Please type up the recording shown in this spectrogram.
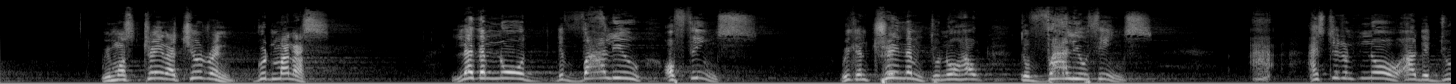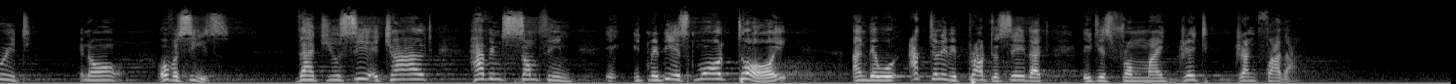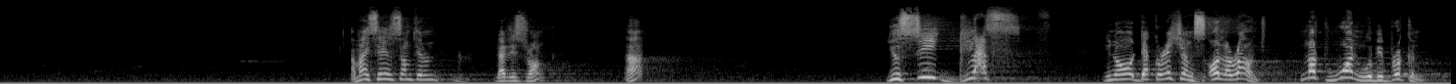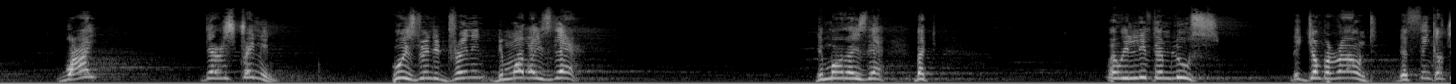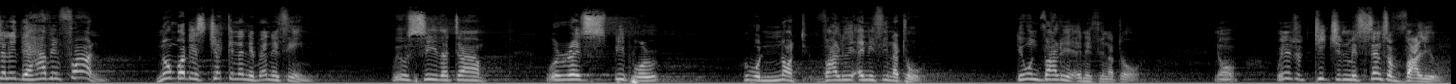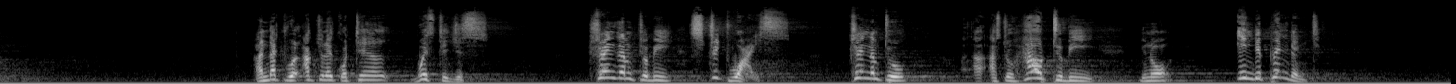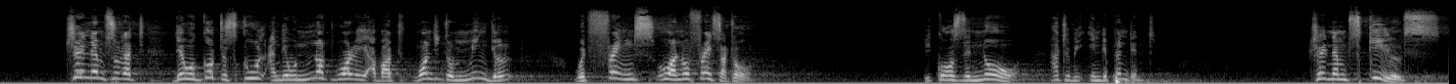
We must train our children good manners. Let them know the value of things. We can train them to know how to value things. I, I still don't know how they do it, you know, overseas that you see a child having something, it may be a small toy, and they will actually be proud to say that it is from my great grandfather. Am I saying something that is wrong? Huh? You see glass, you know, decorations all around. Not one will be broken. Why? There is training. Who is doing the training? The mother is there. The mother is there. But when we leave them loose, they jump around. They think actually they're having fun. Nobody's checking any, anything. We will see that um, we'll raise people who would not value anything at all. They won't value anything at all. No, we need to teach them a sense of value. And that will actually curtail wastages. Train them to be streetwise. Train them to uh, as to how to be, you know, independent. Train them so that they will go to school and they will not worry about wanting to mingle with friends who are no friends at all. Because they know how to be independent. Train them skills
